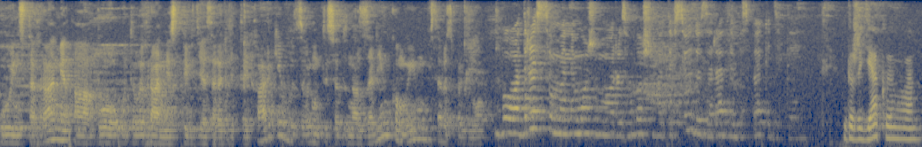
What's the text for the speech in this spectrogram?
у інстаграмі або у телеграмі співдія заради дітей Харків, звернутися до нас за лінком, і ми все розповімо. Бо адресу ми не можемо розголошувати всюди заради безпеки дітей. Дуже дякуємо вам.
